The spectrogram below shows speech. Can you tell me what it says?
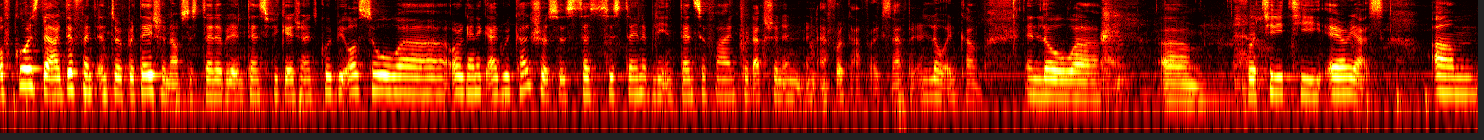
Of course, there are different interpretations of sustainable intensification. It could be also uh, organic agriculture, so sustainably intensifying production in, in, Africa, for example, in low income, in low uh, um, fertility areas. Um,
